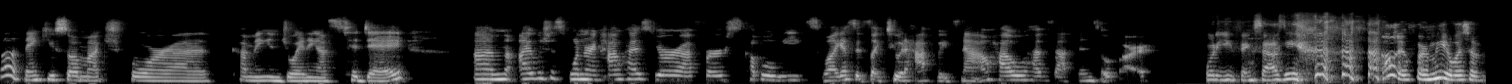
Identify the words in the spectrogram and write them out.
Well, thank you so much for uh, coming and joining us today. Um, I was just wondering, how has your uh, first couple weeks? Well, I guess it's like two and a half weeks now. How has that been so far? What do you think, Sassy? oh, for me, it was a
